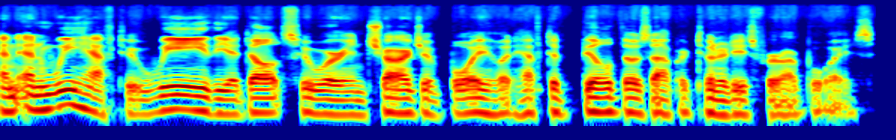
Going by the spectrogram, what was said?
And, and we have to, we, the adults who are in charge of boyhood, have to build those opportunities for our boys.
